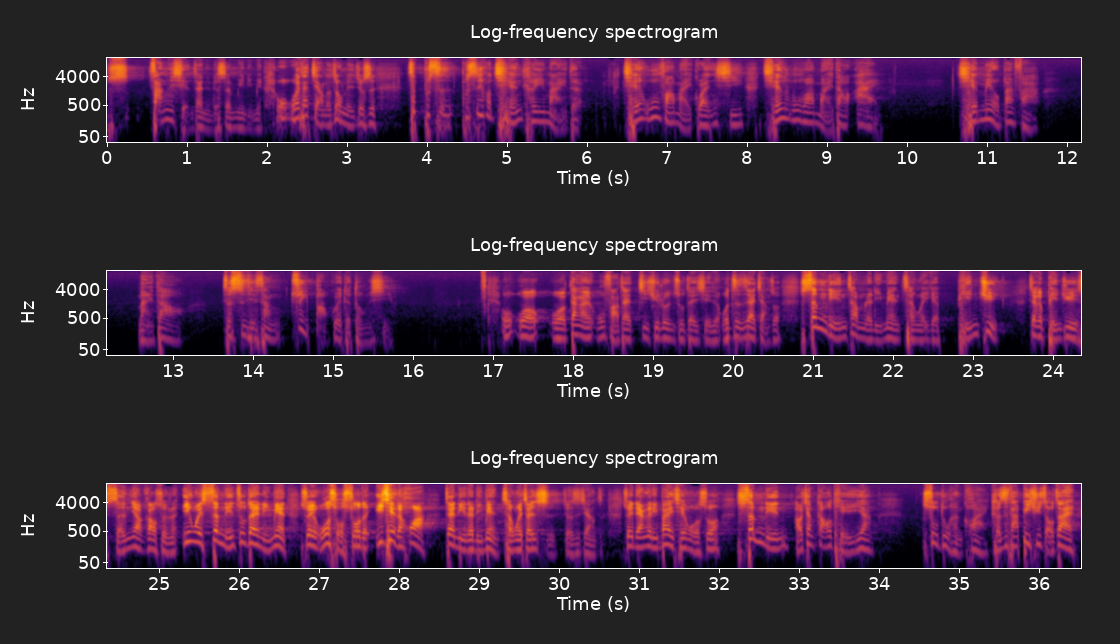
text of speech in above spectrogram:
是彰显在你的生命里面。我我在讲的重点就是，这不是不是用钱可以买的，钱无法买关系，钱无法买到爱，钱没有办法买到这世界上最宝贵的东西。我我我当然无法再继续论述这些，我只是在讲说，圣灵在我们的里面成为一个凭据，这个凭据神要告诉你们，因为圣灵住在里面，所以我所说的一切的话在你的里面成为真实，就是这样子。所以两个礼拜前我说，圣灵好像高铁一样，速度很快，可是它必须走在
